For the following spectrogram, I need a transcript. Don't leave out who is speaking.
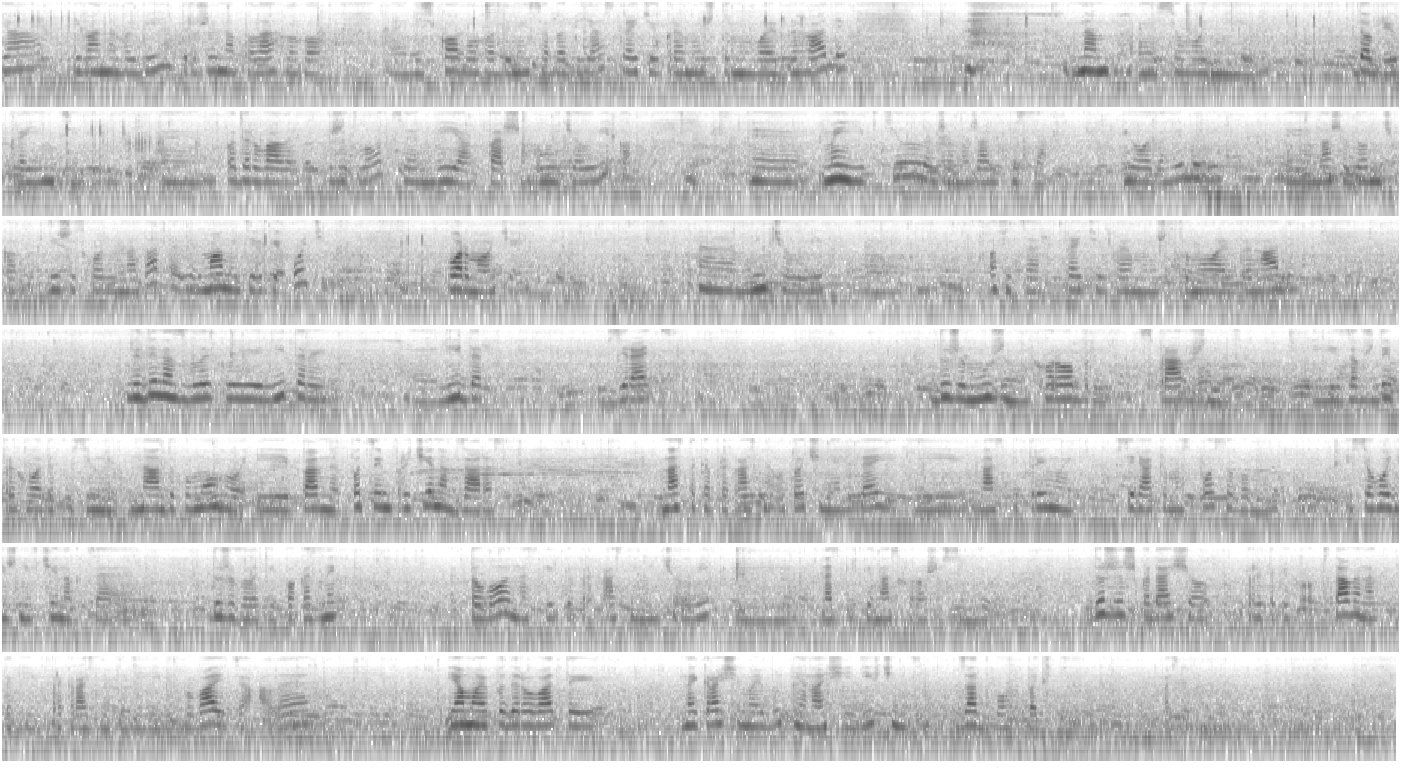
Speaker 1: Я Івана Бабій, дружина полеглого е, військового Дениса Бабія з 3-ї окремої штурмової бригади. Нам е, сьогодні добрі українці е, подарували житло. Це мрія перша мого чоловіка. Ми її втілили вже, на жаль, після його загибелі. Наша донечка більше схожа на тата, від мами тільки очі, форма очей. Е, Мій чоловік, е, офіцер 3-ї окремої штурмової бригади, людина з великої літери, е, лідер, взірець, дуже мужній, хоробрий, справжній. І завжди приходив усім на допомогу. І певне по цим причинам зараз у нас таке прекрасне оточення людей, які нас підтримують всілякими способами. І сьогоднішній вчинок це дуже великий показник того, наскільки прекрасний мій чоловік і наскільки в нас хороша сім'я. Дуже шкода, що при таких обставинах такі прекрасні події відбуваються, але я маю подарувати найкраще майбутнє нашій дівчинці за двох батьків.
